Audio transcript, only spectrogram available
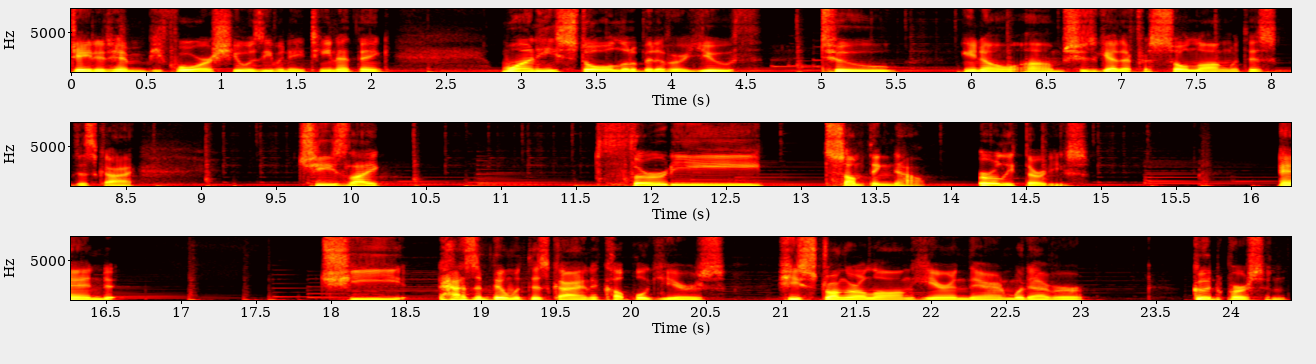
Dated him before she was even 18, I think. One, he stole a little bit of her youth. Two, you know, um, she's together for so long with this this guy She's like 30 something now, early 30s. And she hasn't been with this guy in a couple years. He's strung her along here and there and whatever. Good person,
